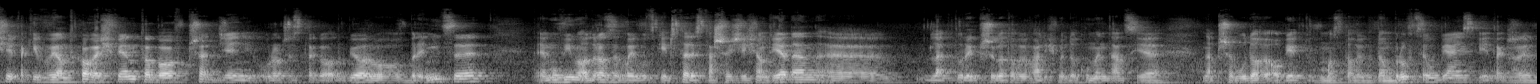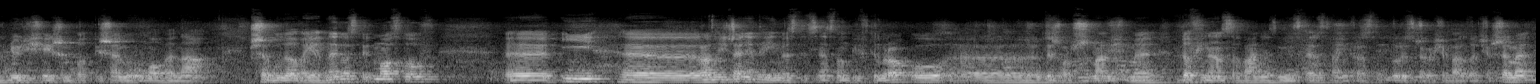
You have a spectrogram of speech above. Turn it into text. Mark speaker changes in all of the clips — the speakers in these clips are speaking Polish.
Speaker 1: Dzisiaj takie wyjątkowe święto, bo w przeddzień uroczystego odbioru w Brynicy e, mówimy o drodze wojewódzkiej 461, e, dla której przygotowywaliśmy dokumentację na przebudowę obiektów mostowych w Dąbrówce Ubiańskiej, także w dniu dzisiejszym podpiszemy umowę na przebudowę jednego z tych mostów. E, I e, rozliczenie tej inwestycji nastąpi w tym roku, e, gdyż otrzymaliśmy dofinansowanie z Ministerstwa Infrastruktury, z czego się bardzo cieszymy.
